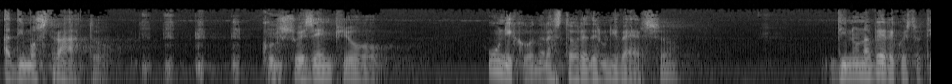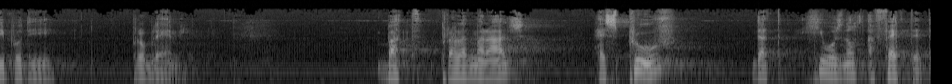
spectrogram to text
ha dimostrato col suo esempio unico nella storia dell'universo di non avere questo tipo di problemi. But Prahlad Maharaj has proved that he was not affected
